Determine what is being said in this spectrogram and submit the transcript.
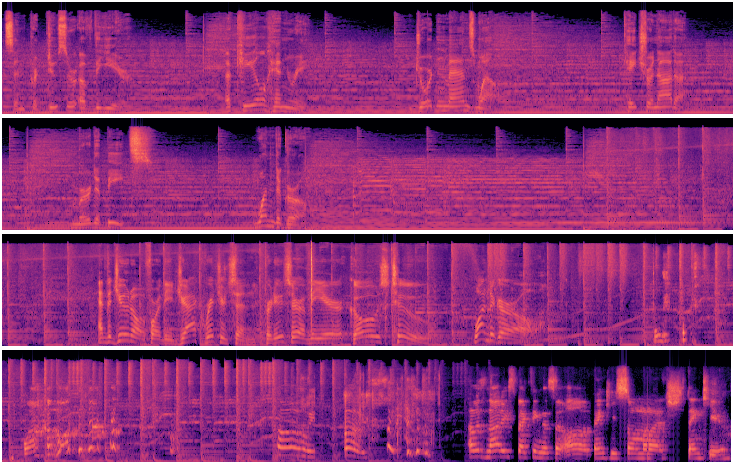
and Producer of the Year. Akeel Henry. Jordon Manswell. Kaytranada. Murda Beatz. Wonder Girl. And the Juno for the Jack Richardson Producer of the Year goes to WondaGurl. wow. Holy smokes. I was not expecting this at all. Thank you so much. Thank you.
